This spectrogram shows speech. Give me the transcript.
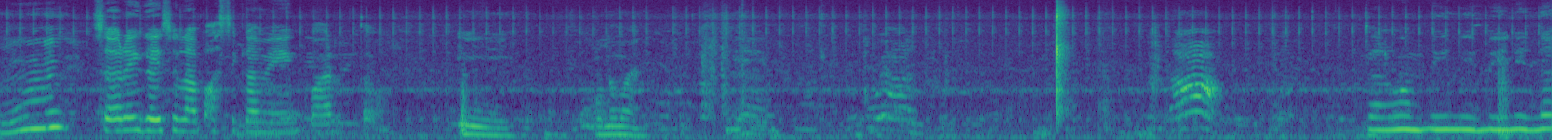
Hmm. Sorry guys, wala pa kasi kami kwarto. Hmm. Ano naman? Yan. Ikaw ang binibini na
